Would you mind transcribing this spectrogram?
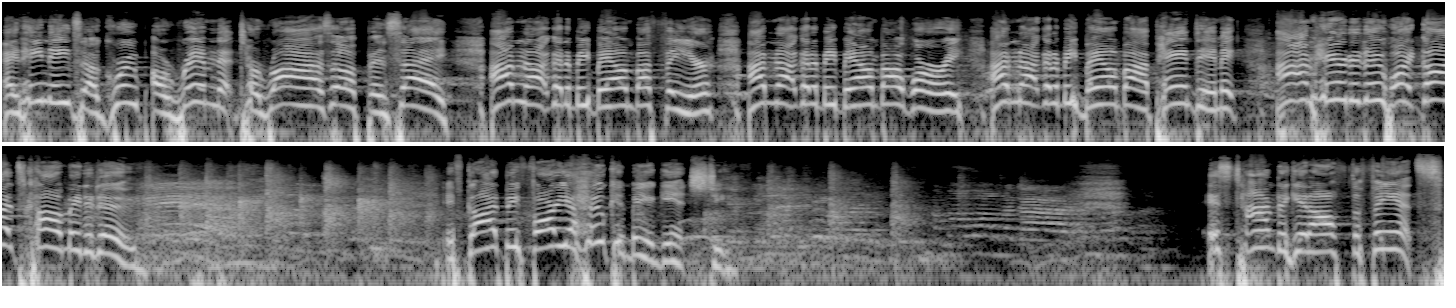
And he needs a group, a remnant to rise up and say, I'm not going to be bound by fear. I'm not going to be bound by worry. I'm not going to be bound by a pandemic. I'm here to do what God's called me to do. If God be for you, who can be against you? It's time to get off the fence.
